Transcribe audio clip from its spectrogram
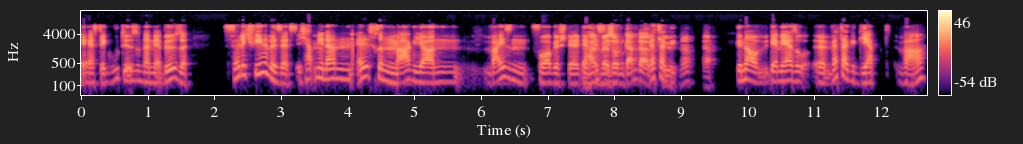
der erst der Gute ist und dann der Böse, völlig fehlbesetzt. Ich habe mir dann einen älteren Magier, einen Weisen vorgestellt. Der halt mehr so ein Gandalf-Typ, ne? Ja. Genau, der mehr so äh, wettergegerbt war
